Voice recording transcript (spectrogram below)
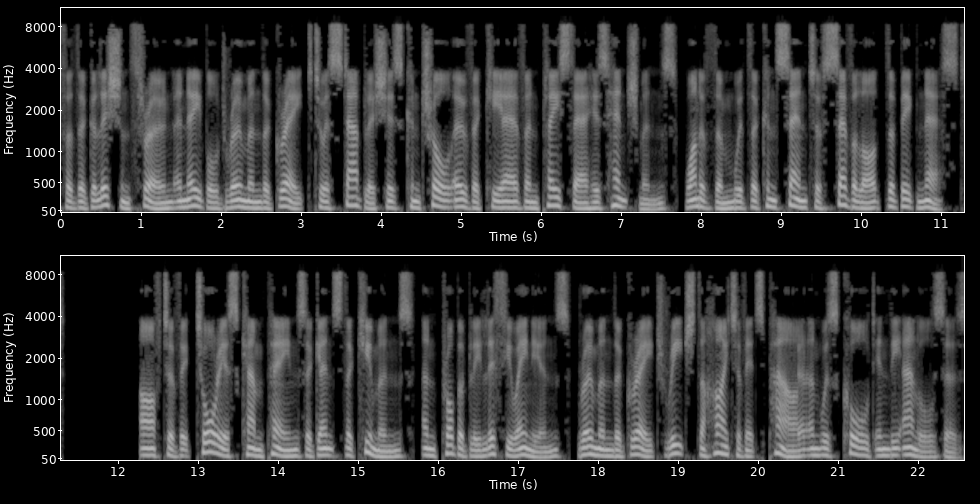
for the Galician throne enabled Roman the Great to establish his control over Kiev and place there his henchmens, one of them with the consent of Vsevolod the Big Nest. After victorious campaigns against the Cumans, and probably Lithuanians, Roman the Great reached the height of its power and was called in the annals as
